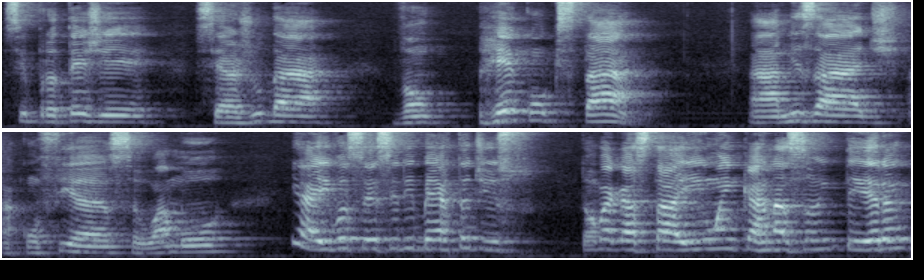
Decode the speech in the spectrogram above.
se proteger, se ajudar, vão reconquistar a amizade, a confiança, o amor, e aí você se liberta disso. Então vai gastar aí uma encarnação inteira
